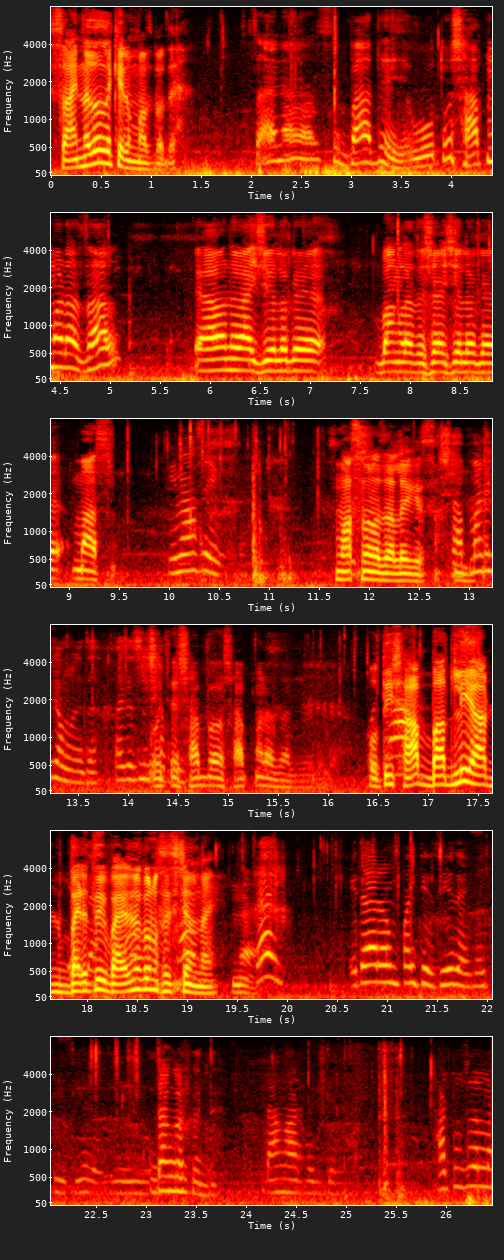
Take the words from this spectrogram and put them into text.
চাইনা কিরম মাছ বাদে চাই না বাদে ও তো সাপ মারা জাল। এখন আইসে লগে বাংলাদেশে আইসে লগে মাছ। মাছ মারা জাল গেছে। সাপ মারে কেমন এটা? সাপ ওইতে সাপ সাপ মারা জাল অতি সাপ বাদলি আর বাইরে থেকে বাইরে কোনো সিস্টেম নাই। না। এটা এরকম পাইতে দিয়ে দেয় পাইতে দিয়ে দেয় ডাঙ্গার ফেল দে। ডাঙার হইতে না হাঁটু জ্বালা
